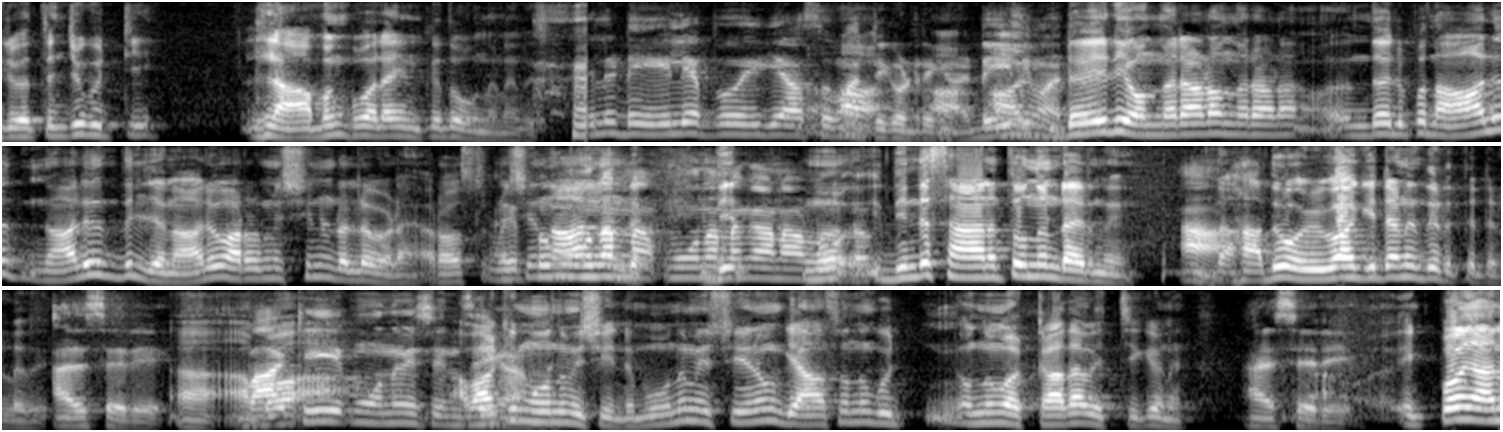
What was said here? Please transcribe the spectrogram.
ഇരുപത്തഞ്ച് കുറ്റി. ലാഭം പോലെ എനിക്ക് തോന്നുന്നത്. ഡെയിലി അപ്പോൾ ഈ ഗ്യാസ് മാറ്റിക്കൊണ്ടിരിക്കുകയാണ്. ഡെയിലി ഒന്നരാട ഒന്നരാട. എന്തായാലും ഇപ്പൊ നാല് നാല് ഇതില്ല? നാല് വറവ് മെഷീൻ ഉണ്ടല്ലോ ഇവിടെ. റോസ്റ്റർ മെഷീൻ ഇതിന്റെ സ്ഥാനത്തൊന്നും ഉണ്ടായിരുന്നു. അത് ഒഴിവാക്കിയിട്ടാണ് ഇത് എടുത്തിട്ടുള്ളത്. അത് ശരി. ബാക്കി മൂന്ന് മെഷീൻ ബാക്കി മൂന്ന് മെഷീൻ മൂന്ന് മെഷീനും ഗ്യാസ് ഒന്നും ഒന്നും വെക്കാതെ വെച്ചിക്കാണ് അത് ശരി. ഇപ്പോൾ ഞാൻ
